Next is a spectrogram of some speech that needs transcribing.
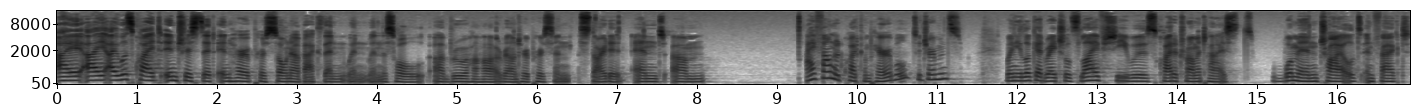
I, I, I, was quite interested in her persona back then when, when this whole uh, brouhaha around her person started. And um, I found it quite comparable to Germans. When you look at Rachel's life, she was quite a traumatized woman, child, in fact.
